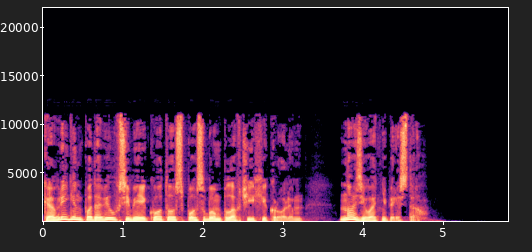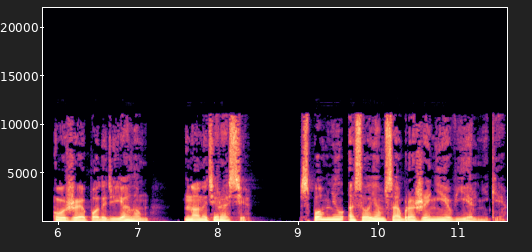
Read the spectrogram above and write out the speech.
Ковригин подавил в себе икоту способом плавчихи кролем, но зевать не перестал. Уже под одеялом, но на террасе, вспомнил о своем соображении в ельнике.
